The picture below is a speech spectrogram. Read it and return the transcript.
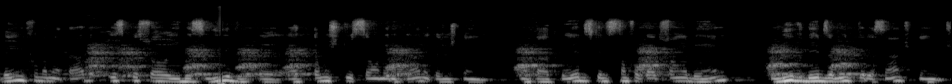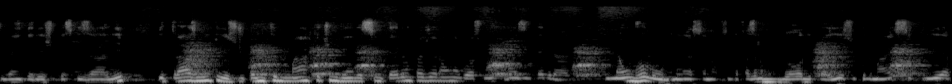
bem fundamentada. Esse pessoal aí desse livro é, é uma instituição americana que a gente tem contato com eles, que eles estão focados só em ABN. O livro deles é muito interessante, quem tiver interesse em pesquisar ali, e traz muito isso, de como que o marketing e venda se integram para gerar um negócio muito mais integrado. E não um volume, né? Você não fica fazendo um blog para isso e tudo mais, você cria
